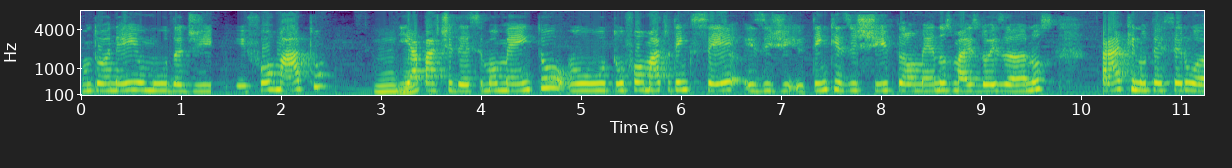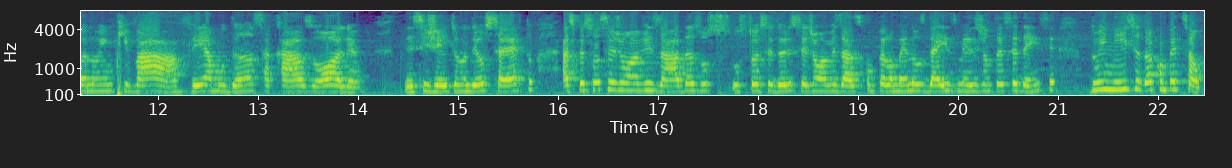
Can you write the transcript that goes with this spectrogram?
Um torneio muda de formato. Uhum. E a partir desse momento, o, o formato tem que ser exigir, tem que existir pelo menos mais dois anos para que no terceiro ano em que vá haver a mudança, caso, olha, desse jeito não deu certo, as pessoas sejam avisadas, os, os, torcedores sejam avisados com pelo menos 10 meses de antecedência do início da competição.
